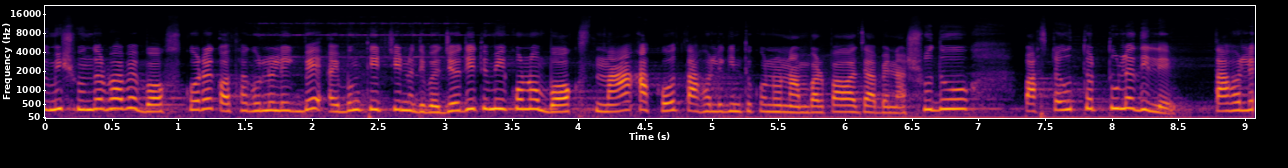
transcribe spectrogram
তুমি সুন্দরভাবে বক্স করে কথাগুলো লিখবে এবং তীরচিহ্ন দিবে। যদি তুমি কোনো বক্স না আঁকো, তাহলে কিন্তু কোনো নাম্বার পাওয়া যাবে না। শুধু পাঁচটা উত্তর তুলে দিলে, তাহলে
